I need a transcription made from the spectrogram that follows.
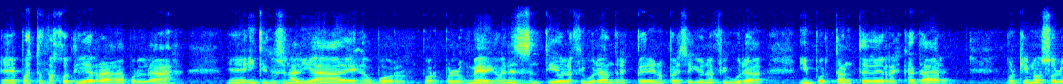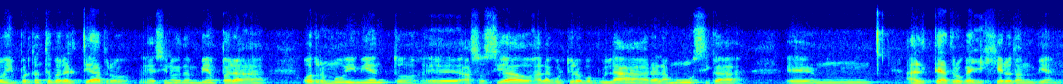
eh, puestos bajo tierra por las institucionalidades o por, por, por los medios. En ese sentido, la figura de Andrés Pérez nos parece que es una figura importante de rescatar porque no solo es importante para el teatro, eh, sino que también para otros movimientos eh, asociados a la cultura popular, a la música, eh, al teatro callejero también.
